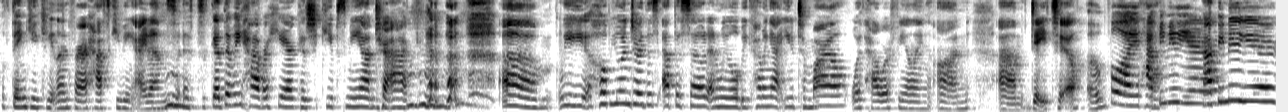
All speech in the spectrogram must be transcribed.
Well, thank you, Caitlin, for our housekeeping items. It's good that we have her here because she keeps me on track. um, we hope you enjoyed this episode, and we will be coming at you tomorrow with how we're feeling on um, day two. Oh boy! Happy New Year! Happy New Year!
